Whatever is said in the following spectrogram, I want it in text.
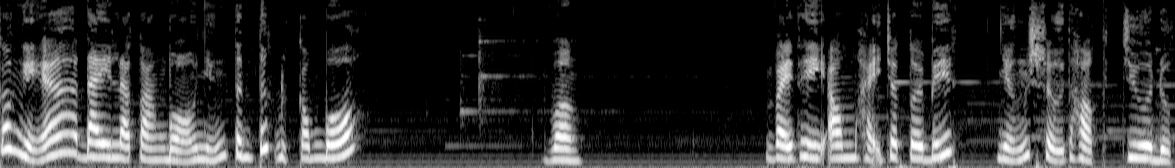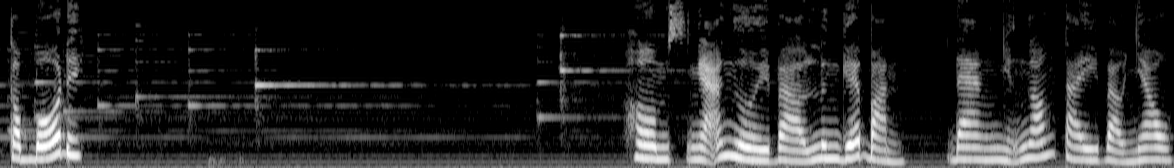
Có nghĩa đây là toàn bộ những tin tức được công bố. Vâng. Vậy thì ông hãy cho tôi biết những sự thật chưa được công bố đi. Holmes ngã người vào lưng ghế bành, đang những ngón tay vào nhau,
